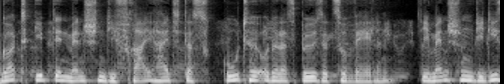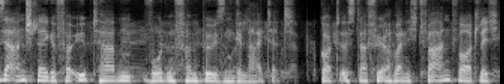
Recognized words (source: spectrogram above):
Gott gibt den Menschen die Freiheit, das Gute oder das Böse zu wählen. Die Menschen, die diese Anschläge verübt haben, wurden vom Bösen geleitet. Gott ist dafür aber nicht verantwortlich.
